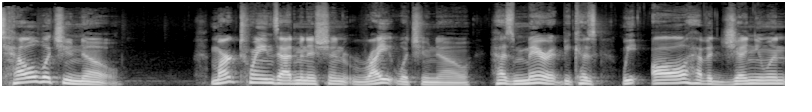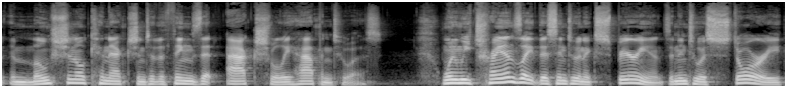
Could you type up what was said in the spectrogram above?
Tell what you know. Mark Twain's admonition, write what you know, has merit because we all have a genuine emotional connection to the things that actually happen to us. When we translate this into an experience and into a story,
